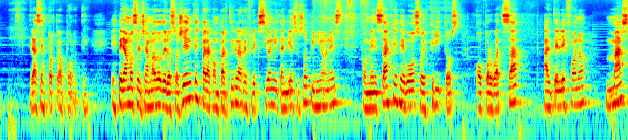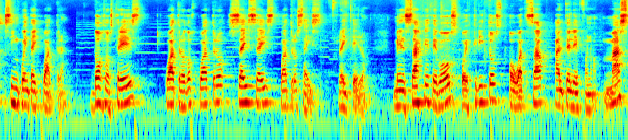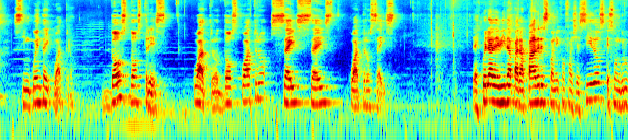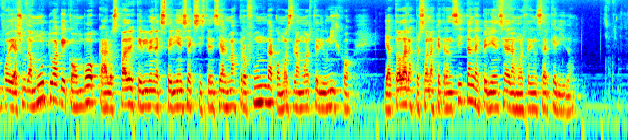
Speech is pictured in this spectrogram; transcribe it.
Gracias por tu aporte. Esperamos el llamado de los oyentes para compartir la reflexión y también sus opiniones con mensajes de voz o escritos o por WhatsApp al teléfono más 54 223 424 6646. Reitero, mensajes de voz o escritos o WhatsApp al teléfono más 54 223 424 6646. La Escuela de Vida para Padres con Hijos Fallecidos es un grupo de ayuda mutua que convoca a los padres que viven la experiencia existencial más profunda como es la muerte de un hijo y a todas las personas que transitan la experiencia de la muerte de un ser querido.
